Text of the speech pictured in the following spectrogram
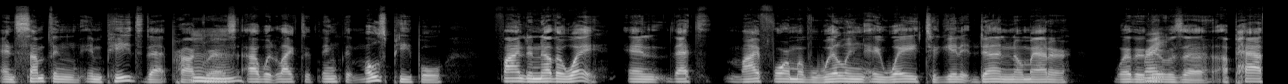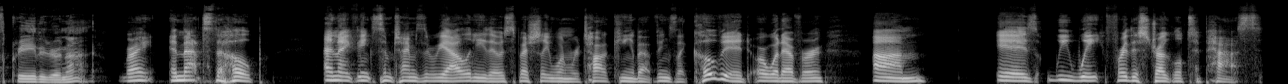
and something impedes that progress, mm-hmm. I would like to think that most people find another way. And that's my form of willing a way to get it done, no matter whether Right. there was a, a path created or not. Right. And that's the hope. And I think sometimes the reality, though, especially when we're talking about things like COVID or whatever, um, is we wait for the struggle to pass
